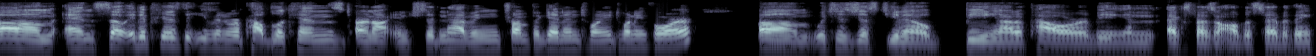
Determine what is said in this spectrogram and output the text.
Um, and so it appears that even Republicans are not interested in having Trump again in 2024, um, which is just, you know, being out of power, being an ex president, all this type of thing.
